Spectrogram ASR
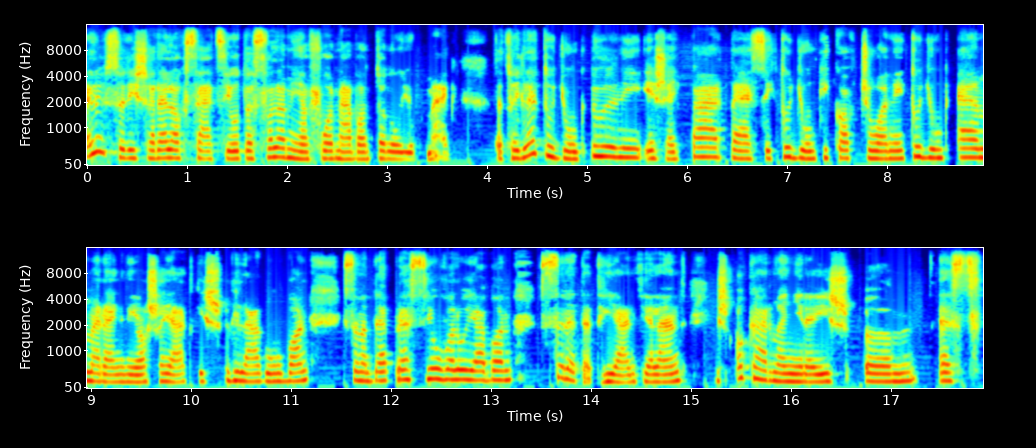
először is a relaxációt azt valamilyen formában tanuljuk meg. Tehát, hogy le tudjunk ülni, és egy pár percig tudjunk kikapcsolni, tudjunk elmerengni a saját kis világunkban, hiszen a depresszió valójában szeretet hiányt jelent, és akármennyire is öm, ezt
